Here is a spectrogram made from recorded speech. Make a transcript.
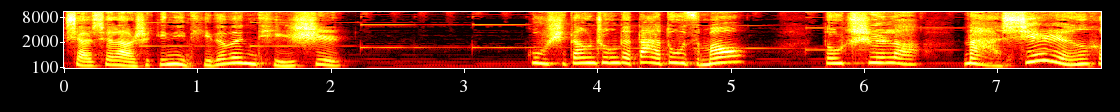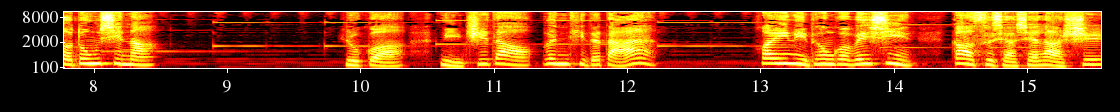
小雪老师给你提的问题是：故事当中的大肚子猫都吃了哪些人和东西呢？如果你知道问题的答案，欢迎你通过微信告诉小雪老师。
